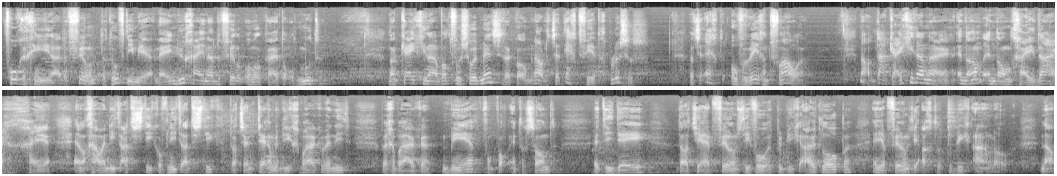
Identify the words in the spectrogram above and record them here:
Vroeger ging je naar de film, dat hoeft niet meer. Nee, nu ga je naar de film om elkaar te ontmoeten. Dan kijk je naar wat voor soort mensen daar komen. Nou, dat zijn echt 40-plussers. Dat zijn echt overwegend vrouwen. Nou, daar kijk je dan naar. En dan, en dan ga je daar. Ga je, en dan gaan we niet artistiek of niet artistiek. Dat zijn termen die gebruiken we niet. We gebruiken meer, vond ik wel interessant. Het idee dat je hebt films die voor het publiek uitlopen. En je hebt films die achter het publiek aanlopen. Nou,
